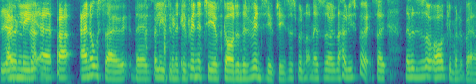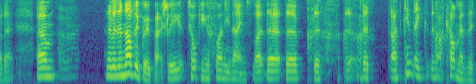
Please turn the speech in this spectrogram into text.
Yes, only, exactly. uh, but and also they believed in the divinity of God and the divinity of Jesus, but not necessarily the Holy Spirit. So there was a sort of argument about it. Um, and there was another group actually talking of funny names, like the the the the. the I think they. I can't remember the.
